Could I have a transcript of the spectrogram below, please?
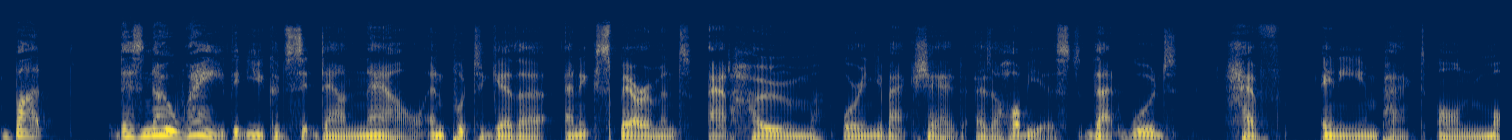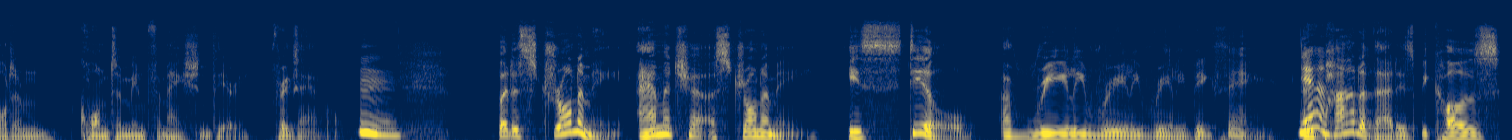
But there's no way that you could sit down now and put together an experiment at home or in your back shed as a hobbyist that would have any impact on modern quantum information theory for example. But astronomy amateur astronomy is still a really really really big thing. Yeah. and part of that is because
